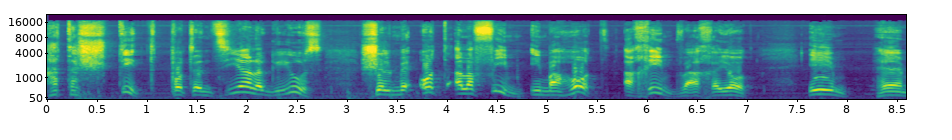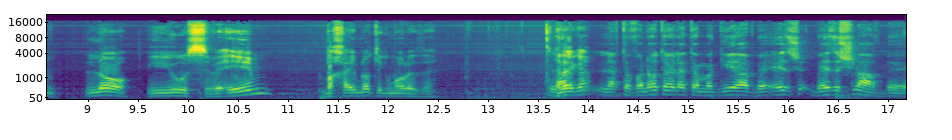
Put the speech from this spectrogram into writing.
התשתית, פוטנציאל הגיוס של מאות אלפים, אמהות, אחים ואחיות, אם הם לא יהיו שבעים, בחיים לא תגמור את זה. רגע. לתובנות האלה אתה מגיע באיזה, באיזה שלב? ב-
